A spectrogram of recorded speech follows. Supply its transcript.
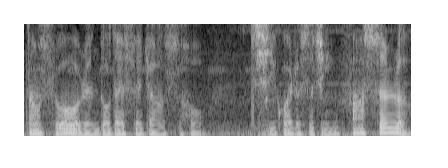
当所有人都在睡觉的时候，奇怪的事情发生了。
